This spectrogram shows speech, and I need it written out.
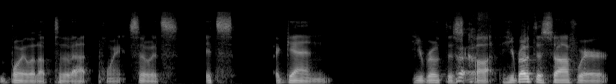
boil it up to that point so it's it's again he wrote this co- he wrote this software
